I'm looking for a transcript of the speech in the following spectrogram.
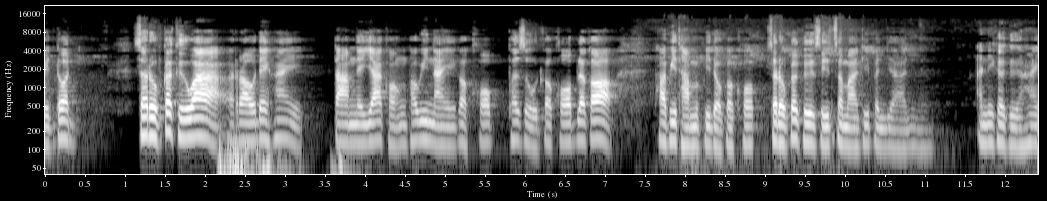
เป็นต้น สรุปก็คือว่าเราได้ให้ตามในยะของพระวินัยก็ครบพระสูตรก็ครบ แล้วก็พระพิธรรมปิฎกก็ครบ สรุปก็คือศีลสมาธิปัญญานี่นะอันนี้ก็คือให้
